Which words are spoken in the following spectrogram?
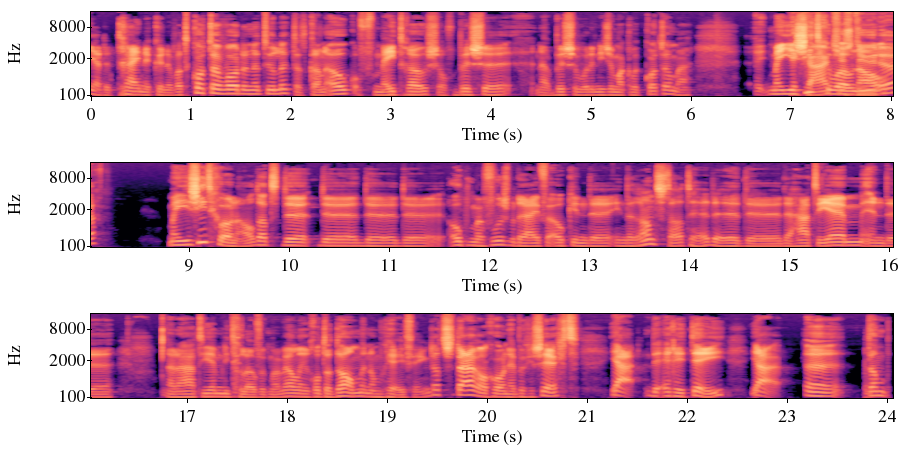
ja, de treinen kunnen wat korter worden natuurlijk. Dat kan ook. Of metro's of bussen. Nou, bussen worden niet zo makkelijk korter, maar... Maar je ziet gewoon al... Maar je ziet gewoon al dat de, de, de, de openbaar vervoersbedrijven ook in de, in de Randstad, hè, de, de, de HTM en de, nou, de HTM niet geloof ik, maar wel in Rotterdam en omgeving, dat ze daar al gewoon hebben gezegd, ja, de RET, ja, eh, dan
